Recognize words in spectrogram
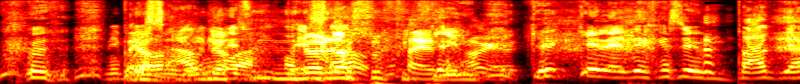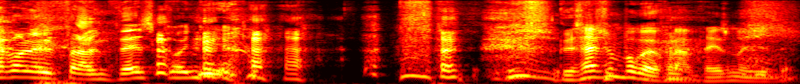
Pero, No lo Pesado. suficiente. que, que le dejes en paz ya con el francés, coño. ¿Tú sabes un poco de francés, no, Yute?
